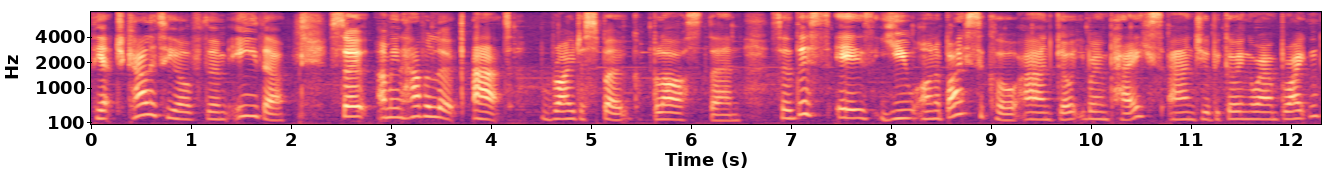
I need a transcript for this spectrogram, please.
theatricality of them either. So, I mean, have a look at Rider Spoke Blast Theory. So this is you on a bicycle and go at your own pace and you'll be going around Brighton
